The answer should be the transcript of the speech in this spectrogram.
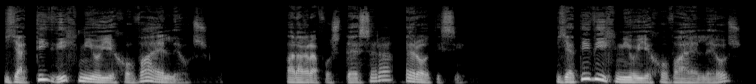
Γιατί δείχνει ο Ιεχωβά έλεος; Παράγραφος 4. Ερώτηση. Γιατί δείχνει ο Ιεχωβά έλεος;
